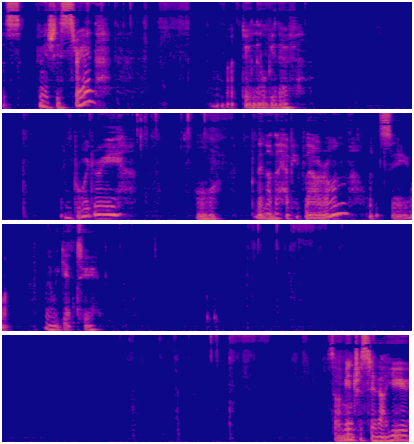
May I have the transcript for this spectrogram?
Just finish this thread. We might do a little bit of embroidery or put another happy flower on. Let's see what where we get to. So I'm interested, are you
